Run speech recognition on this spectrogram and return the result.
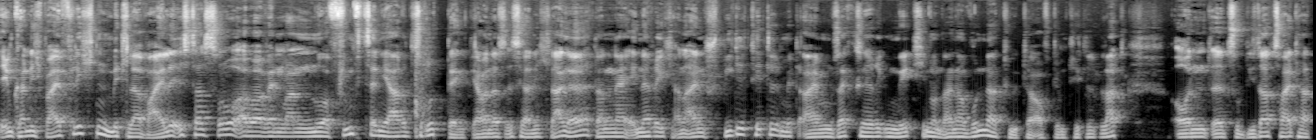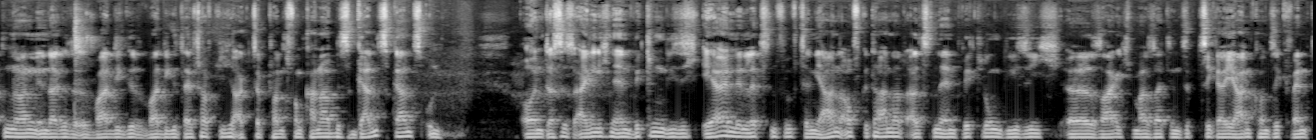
Dem kann ich beipflichten. Mittlerweile ist das so, aber wenn man nur 15 Jahre zurückdenkt, ja, und das ist ja nicht lange, dann erinnere ich an einen Spiegeltitel mit einem sechsjährigen Mädchen und einer Wundertüte auf dem Titelblatt. Und äh, zu dieser Zeit hatten dann in der war die war die gesellschaftliche Akzeptanz von Cannabis ganz ganz unten. Und das ist eigentlich eine Entwicklung, die sich eher in den letzten 15 Jahren aufgetan hat, als eine Entwicklung, die sich, äh, sage ich mal, seit den 70er Jahren konsequent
